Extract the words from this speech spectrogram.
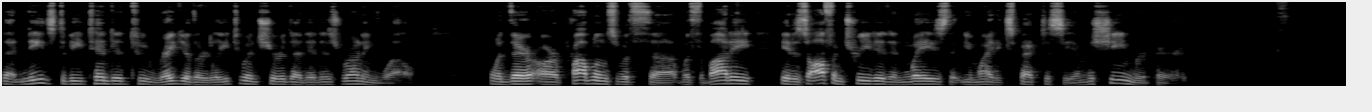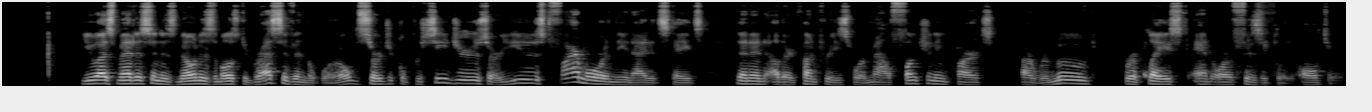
that needs to be tended to regularly to ensure that it is running well. When there are problems with, uh, with the body, it is often treated in ways that you might expect to see a machine repaired. U.S. medicine is known as the most aggressive in the world. Surgical procedures are used far more in the United States than in other countries where malfunctioning parts are removed, replaced, and or physically altered.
